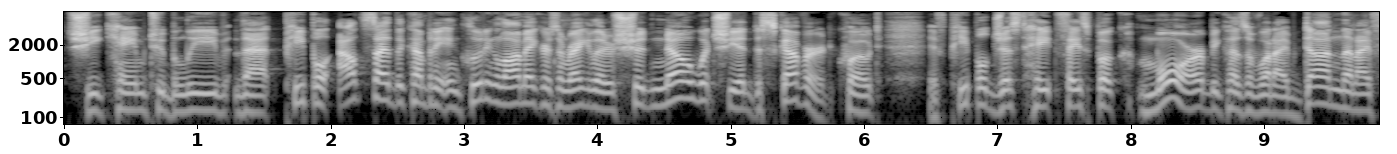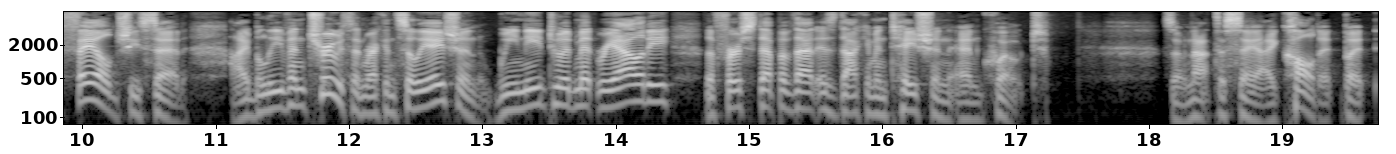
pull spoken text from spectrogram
she came to believe that people outside the company, including lawmakers and regulators, should know what she had discovered. Quote, if people just hate Facebook more because of what I've done, then I've failed, she said. I believe in truth and reconciliation. We need to admit reality. The first step of that is documentation, end quote. So, not to say I called it, but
